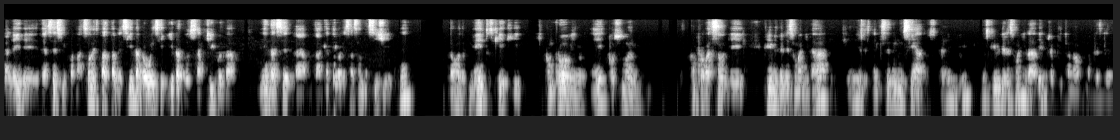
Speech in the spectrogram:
na lei de, de, acesso à informação está estabelecida logo em seguida dos artigos da, né, da, da, categorização da sigilo. Né? Então, documentos que, que, que comprovem, né, possuam comprovação de crime de lesa humanidade, eles têm que ser denunciados. Né? E os crimes de lesa humanidade, repito, tornou uma brasileira.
